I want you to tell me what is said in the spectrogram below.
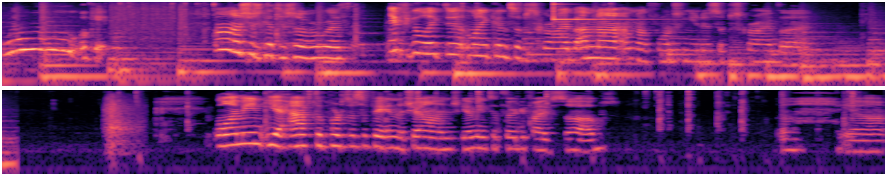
Ooh, okay. Well, let's just get this over with. If you liked it, like and subscribe. I'm not, I'm not forcing you to subscribe, but... Well, I mean, you have to participate in the challenge. Get me to 35 subs. Uh, yeah.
